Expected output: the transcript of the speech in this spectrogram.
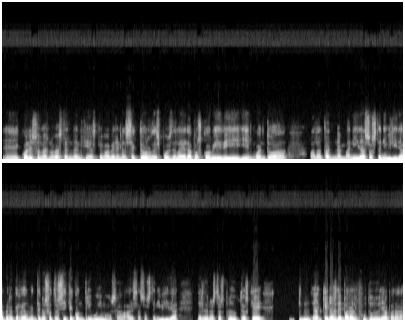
eh, ¿cuáles son las nuevas tendencias que va a haber en el sector después de la era post-COVID y, en cuanto a, la tan manida sostenibilidad, pero que realmente nosotros sí que contribuimos a, esa sostenibilidad desde nuestros productos? ¿Qué, ¿Qué, nos depara el futuro ya para,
